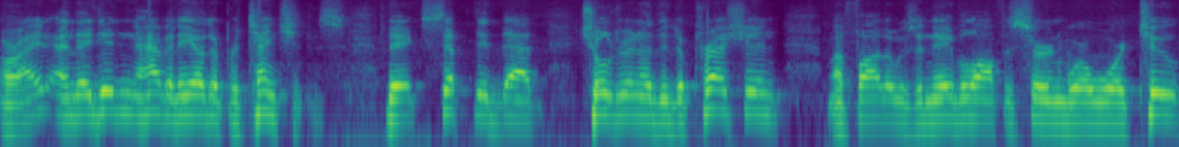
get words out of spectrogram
All right. And they didn't have any other pretensions. They accepted that children of the Depression, my father was a naval officer in World War II,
